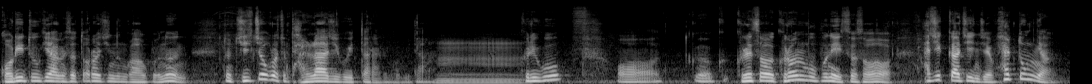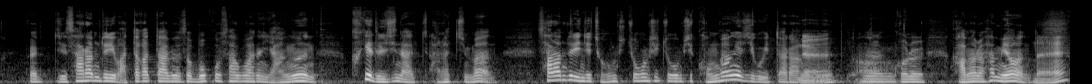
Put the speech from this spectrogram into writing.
거리두기 하면서 떨어지는 거하고는 좀 질적으로 좀 달라지고 있다라는 겁니다. 음. 그리고 어 그, 그- 그래서 그런 부분에 있어서 아직까지 이제 활동량 그러니까 이제 사람들이 왔다 갔다 하면서 먹고 사고 하는 양은 크게 늘진 않- 않았지만 사람들이 이제 조금씩 조금씩 조금씩 건강해지고 있다라는 네. 거를 감안을 하면 네.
